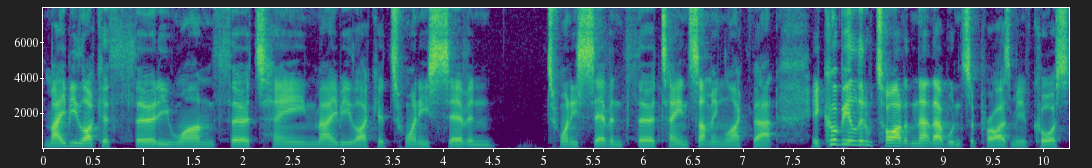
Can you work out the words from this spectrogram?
maybe like a 31-13, maybe like a 27 27-13, something like that. It could be a little tighter than that. That wouldn't surprise me, of course.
